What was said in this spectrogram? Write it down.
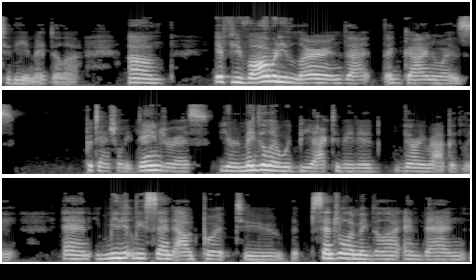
to the amygdala. Um, if you've already learned that a gun was potentially dangerous, your amygdala would be activated very rapidly and immediately send output to the central amygdala and then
